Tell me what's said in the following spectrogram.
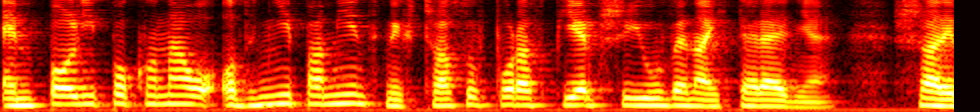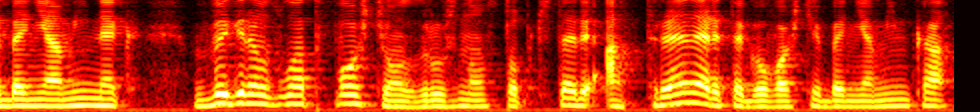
Empoli pokonało od niepamiętnych czasów po raz pierwszy Juve na ich terenie. Szary Beniaminek wygrał z łatwością z drużyną stop 4, a trener tego właśnie Beniaminka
